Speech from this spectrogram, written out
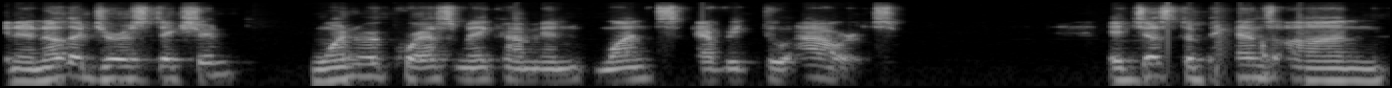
In another jurisdiction, one request may come in once every two hours. It just depends on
